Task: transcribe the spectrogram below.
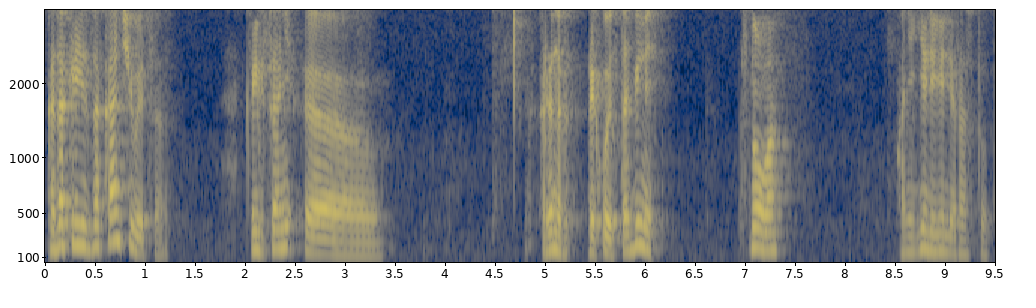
Когда кризис заканчивается, коллекциони... э... рынок приходит в стабильность, снова они еле-еле растут,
